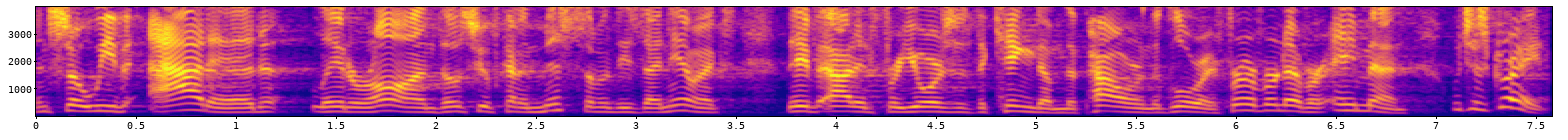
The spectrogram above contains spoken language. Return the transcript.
And so we've added later on, those who have kind of missed some of these dynamics, they've added, For yours is the kingdom, the power, and the glory forever and ever. Amen. Which is great.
